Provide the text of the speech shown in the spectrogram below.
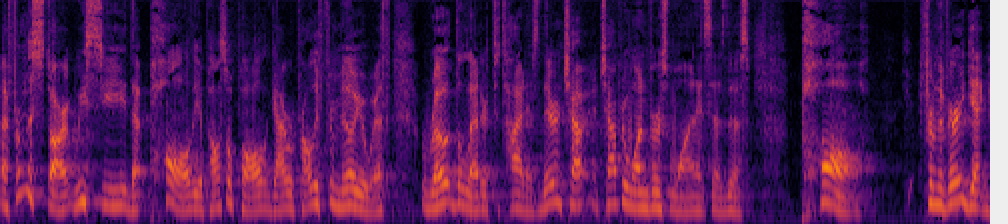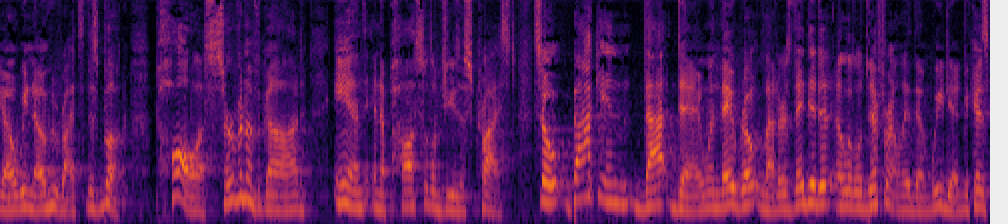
Uh, from the start, we see that Paul, the Apostle Paul, a guy we're probably familiar with, wrote the letter to Titus. There in cha- chapter 1, verse 1, it says this Paul from the very get go, we know who writes this book Paul, a servant of God and an apostle of Jesus Christ. So, back in that day, when they wrote letters, they did it a little differently than we did. Because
